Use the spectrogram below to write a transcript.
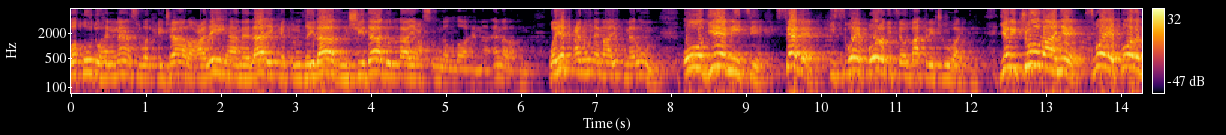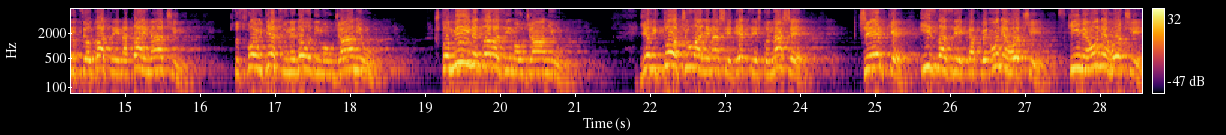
وقودها الناس والحجارة عليها ملائكة غلاظ شداد لا يعصون الله ما أمرهم ويفعلون ما يؤمرون O vjernici, sebe i svoje porodice od vatre čuvajte. Je li čuvanje svoje porodice od vatre na taj način Što svoju djecu ne dovodimo u džamiju? Što mi ne dolazimo u džamiju? Je li to čuvanje naše djece što naše čerke izlaze kakve one hoće, s kime one hoće,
